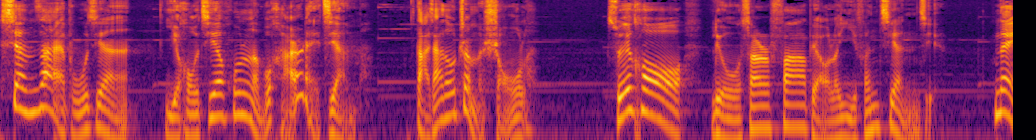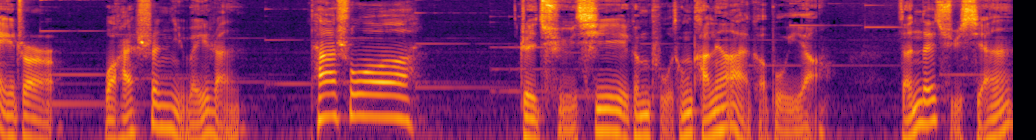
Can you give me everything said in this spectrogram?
现在不见，以后结婚了不还是得见吗？大家都这么熟了。随后，柳三儿发表了一番见解，那阵儿我还深以为然。他说：“这娶妻跟普通谈恋爱可不一样，咱得娶贤。”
